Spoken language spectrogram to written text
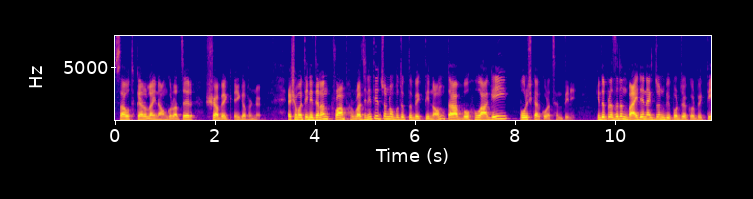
সাউথ ক্যারোলাইনা অঙ্গরাজ্যের সাবেক এই গভর্নর। এ সময় তিনি জানান, ট্রাম্প রাজনীতির জন্য উপযুক্ত ব্যক্তি নন, তা বহু আগেই পরিষ্কার করেছেন তিনি। কিন্তু প্রেসিডেন্ট বাইডেন একজন বিপর্যয়কর ব্যক্তি,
